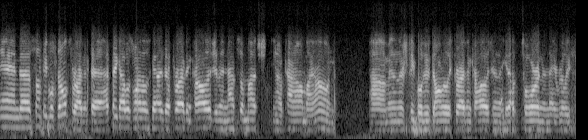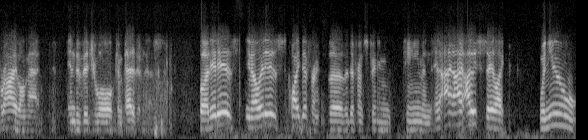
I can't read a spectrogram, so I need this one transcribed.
and uh, some people don't thrive in that. I think I was one of those guys that thrived in college, and then not so much, you know, kind of on my own. Um, and there's people who don't really thrive in college and they get out the tour and then they really thrive on that individual competitiveness. But it is, you know, it is quite different, the, the difference between team and, and I, I, I always say like, when you,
